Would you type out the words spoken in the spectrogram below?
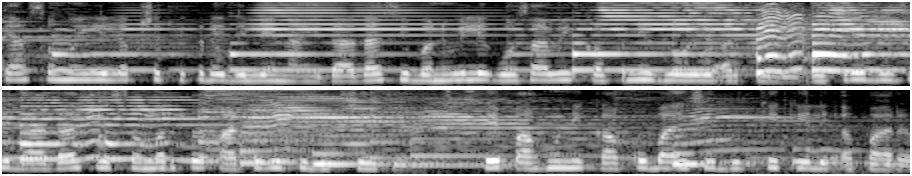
त्या समयी लक्ष तिकडे दिले नाही. दादाशी बनविले गोसावी कपनी झोळी अर्पिली. दुसरे दिवशी दादाशी समर्थ पाठविती भिक्षेचे ते पाहुणे काकूबाईशी दुःख केले अपार.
